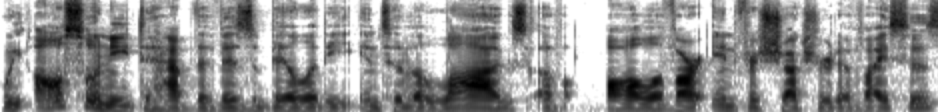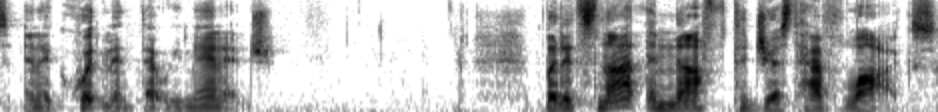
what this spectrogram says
We also need to have the visibility into the logs of all of our infrastructure devices and equipment that we manage. But it's not enough to just have logs.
